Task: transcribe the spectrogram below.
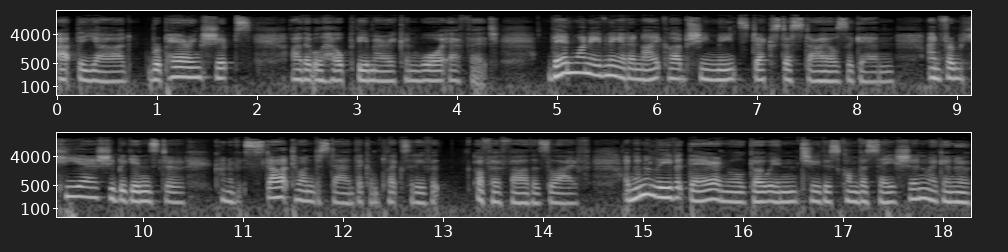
at the yard, repairing ships uh, that will help the American war effort. Then one evening at a nightclub, she meets Dexter Styles again. And from here, she begins to kind of start to understand the complexity of it, of her father's life. I'm going to leave it there and we'll go into this conversation. We're going to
